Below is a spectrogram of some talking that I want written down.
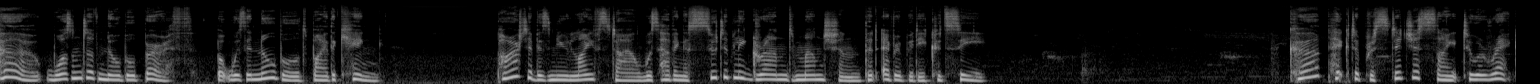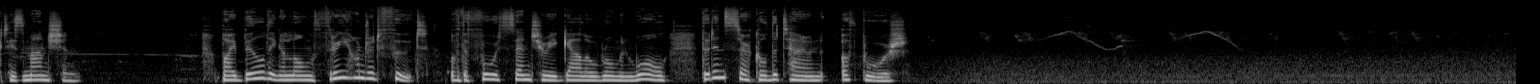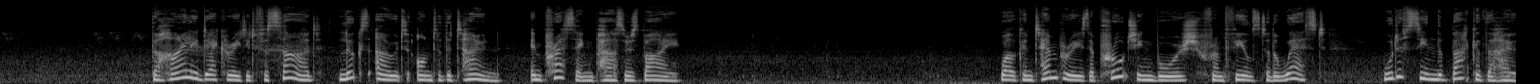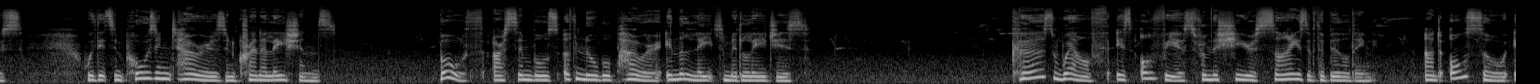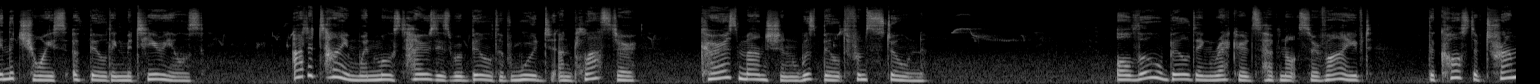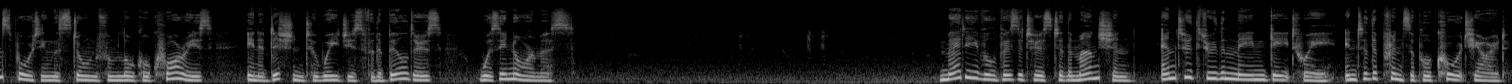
Coeur wasn't of noble birth, but was ennobled by the king. Part of his new lifestyle was having a suitably grand mansion that everybody could see. Coeur picked a prestigious site to erect his mansion by building along 300 foot of the 4th century Gallo Roman wall that encircled the town of Bourges. The highly decorated facade looks out onto the town, impressing passers-by. While contemporaries approaching Bourges from fields to the west would have seen the back of the house, with its imposing towers and crenellations. Both are symbols of noble power in the late Middle Ages. Coeur's wealth is obvious from the sheer size of the building and also in the choice of building materials. At a time when most houses were built of wood and plaster, Coeur's mansion was built from stone. Although building records have not survived, the cost of transporting the stone from local quarries, in addition to wages for the builders, was enormous. Medieval visitors to the mansion entered through the main gateway into the principal courtyard.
